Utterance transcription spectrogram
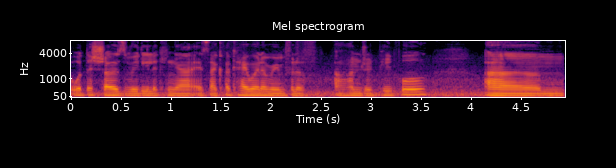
what the show's really looking at is like, okay, we're in a room full of a hundred people. Um,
